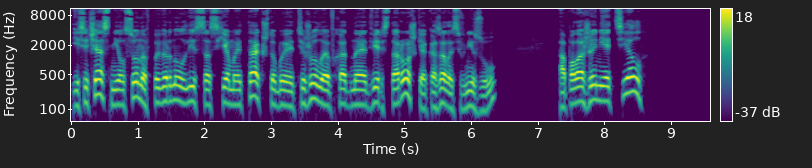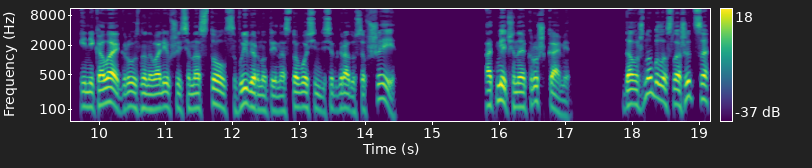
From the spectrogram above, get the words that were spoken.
И сейчас Нилсонов повернул лист со схемой так, чтобы тяжелая входная дверь сторожки оказалась внизу, а положение тел и Николай, грузно навалившийся на стол с вывернутой на 180 градусов шеи, отмеченная кружками, должно было сложиться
